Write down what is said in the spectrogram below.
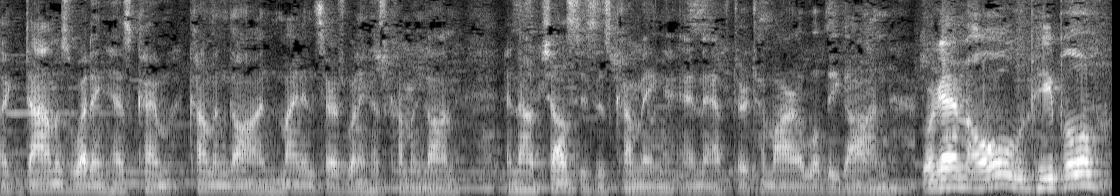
like Dom's wedding has come, come and gone. Mine and Sarah's wedding has come and gone. And now Chelsea's is coming. And after tomorrow, we'll be gone. We're getting old, people.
